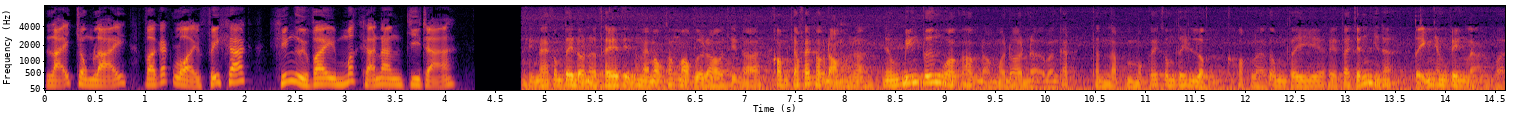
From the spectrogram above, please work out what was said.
lãi chồng lãi và các loại phí khác khiến người vay mất khả năng chi trả. Hiện nay công ty đòi nợ thuê thì ngày 1 tháng 1 vừa rồi thì đã không cho phép hoạt động rồi. Nhưng biến tướng qua cái hoạt động mà đòi nợ bằng cách thành lập một cái công ty luật hoặc là công ty về tài chính gì đó, tuyển nhân viên là và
